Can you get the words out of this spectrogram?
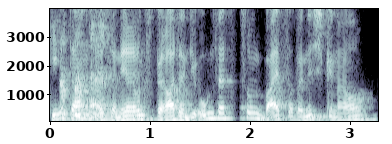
Geht dann als Ernährungsberater in die Umsetzung, weiß aber nicht genau,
